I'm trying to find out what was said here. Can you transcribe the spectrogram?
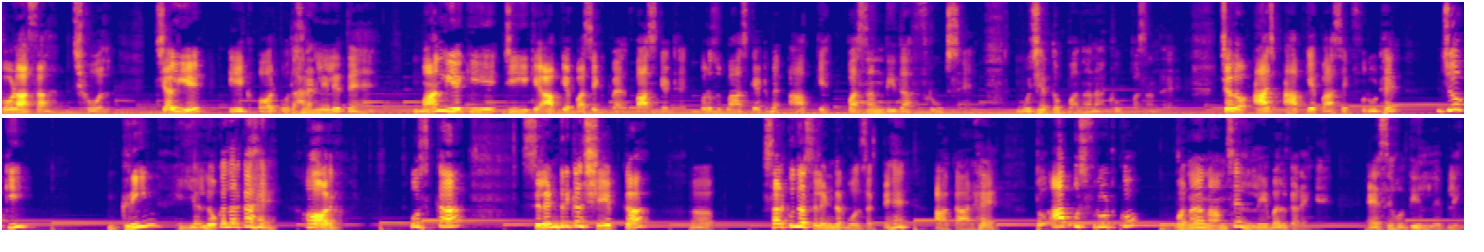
थोड़ा सा झोल। चलिए एक और उदाहरण ले लेते हैं। मान लिए कि जी, कि आपके पास एक बास्केट है और उस बास्केट में आपके पसंदीदा फ्रूट्स हैं। मुझे तो बनाना खूब पसंद है। चलो, आज आपके पास एक फ्रूट है जो कि ग्रीन येलो कलर का है और उसका सिलेंड्रिकल शेप का सर्कुलर सिलेंडर बोल सकते हैं, आकार है। तो आप उस फ्रूट को बनाना नाम से लेबल करेंगे। ऐसे होती है लेबलिंग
